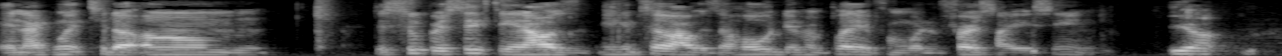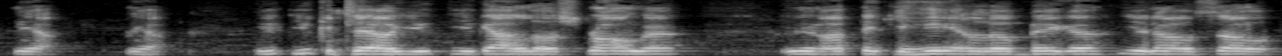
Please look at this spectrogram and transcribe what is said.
And I went to the um the Super 60, and I was. You can tell I was a whole different player from when the first time you seen me. Yeah, yeah, yeah. You you can tell you you got a little stronger. You know, I think your head a little bigger. You know, so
